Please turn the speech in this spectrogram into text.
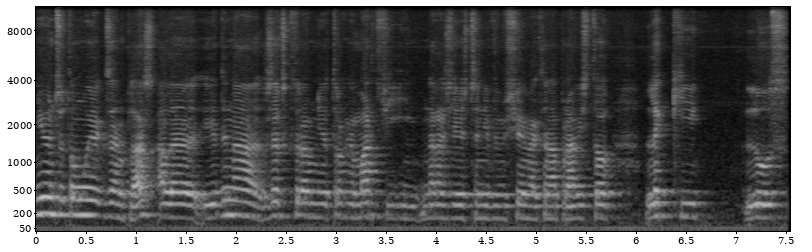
nie wiem czy to mój egzemplarz, ale jedyna rzecz, która mnie trochę martwi i na razie jeszcze nie wymyśliłem jak to naprawić, to lekki luz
